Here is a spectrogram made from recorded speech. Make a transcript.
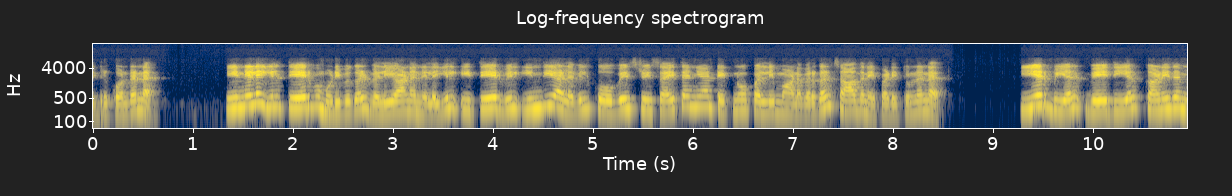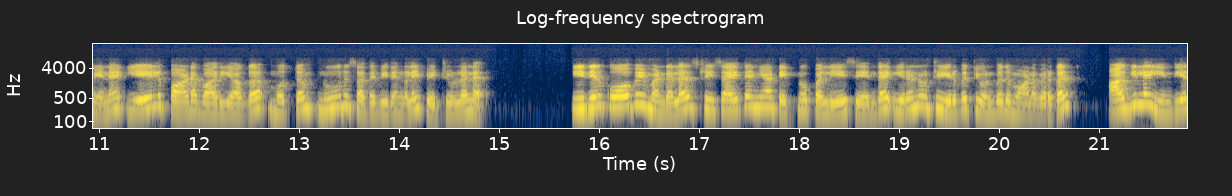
எதிர்கொண்டனர். இந்நிலையில் தேர்வு முடிவுகள் வெளியான நிலையில் இத்தேர்வில் இந்திய அளவில் கோவை ஸ்ரீ சைதன்யா டெக்னோ பள்ளி மாணவர்கள் சாதனை படைத்துள்ளனர். இயற்பியல் வேதியியல் கணிதம் என ஏழு பாட வாரியாக மொத்தம் நூறு சதவீதங்களை பெற்றுள்ளனர். இதில் கோவை மண்டல ஸ்ரீ சைதன்யா டெக்னோ பள்ளியை சேர்ந்த இருநூற்றி இருபத்தி ஒன்பது மாணவர்கள் அகில இந்திய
